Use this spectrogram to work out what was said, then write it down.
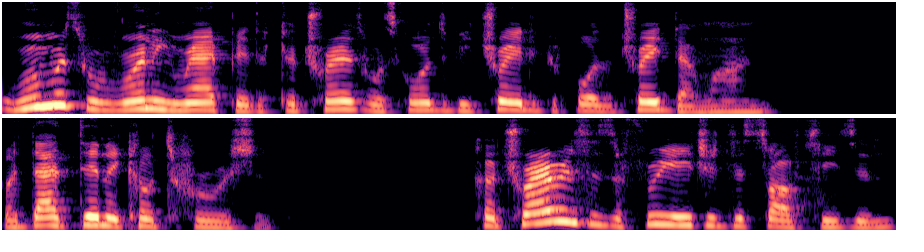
Rumors were running rampant that Contreras was going to be traded before the trade deadline, but that didn't come to fruition. Contreras is a free agent this offseason,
